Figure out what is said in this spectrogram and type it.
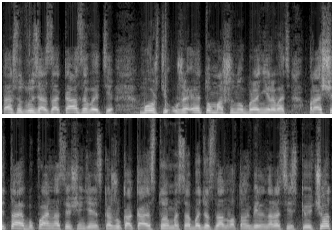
Так что, друзья, заказывайте. Можете уже эту машину бронировать. Просчитаю буквально на следующей неделе, скажу, какая стоимость обойдется данного автомобиля на российский учет.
